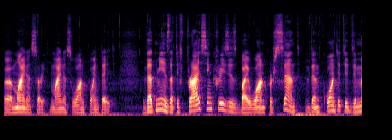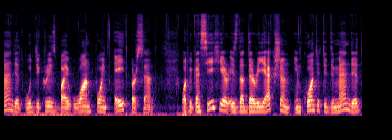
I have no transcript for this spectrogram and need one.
uh, minus sorry minus 1.8 that means that if price increases by 1% then quantity demanded would decrease by 1.8% what we can see here is that the reaction in quantity demanded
